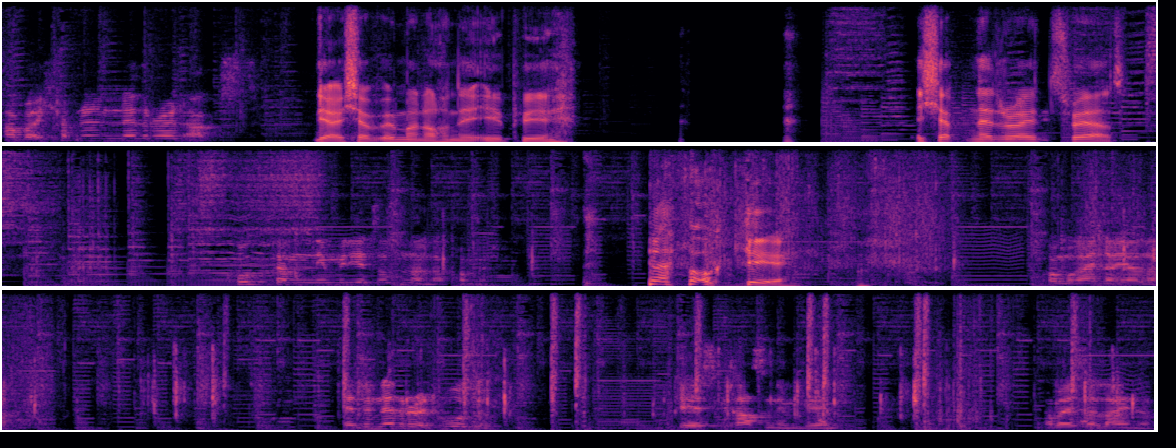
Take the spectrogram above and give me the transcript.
aber ich habe eine Netherite Axt. Ja, ich habe immer noch eine EP. Ich habe Netherite Schwert. Guck, dann nehmen wir die jetzt auseinander. Komm mit. okay. Komm rein, da Jalla. Er hat eine Netherite Hose. Okay, er ist krass in dem Game. Aber er ist alleine.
